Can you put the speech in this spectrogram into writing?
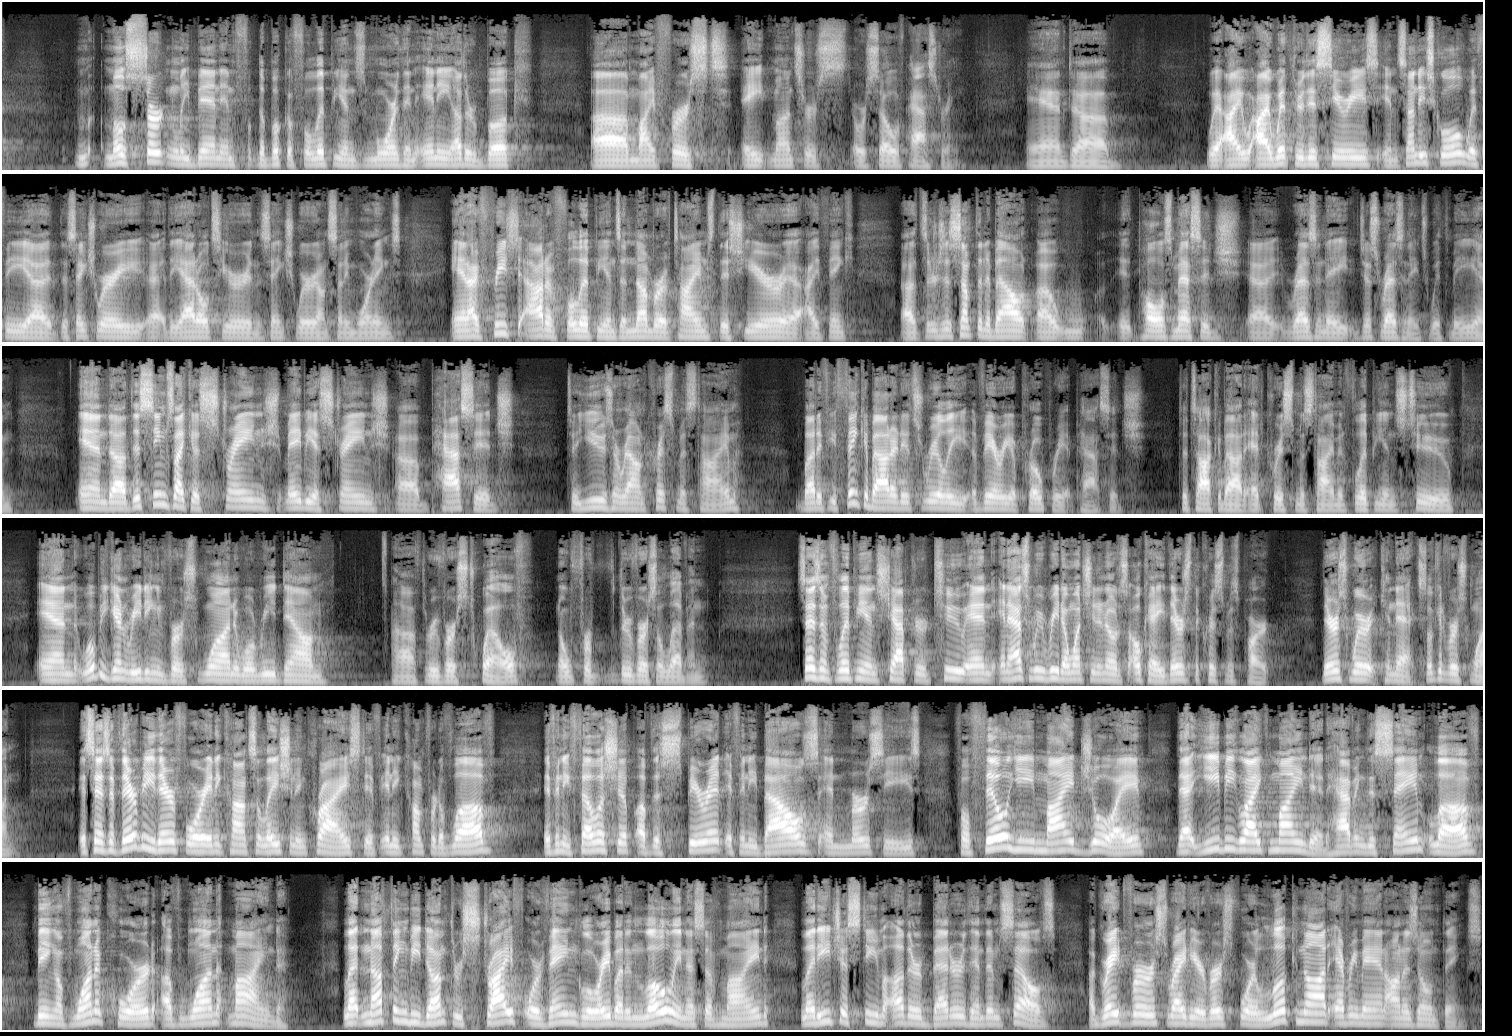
m- most certainly been in the book of Philippians more than any other book uh, my first eight months or, or so of pastoring. And uh, I, I, went through this series in Sunday school with the, uh, the sanctuary, uh, the adults here in the sanctuary on Sunday mornings. And I've preached out of Philippians a number of times this year. I think uh, there's just something about uh, it, Paul's message uh, resonate just resonates with me, and and uh, this seems like a strange, maybe a strange uh, passage to use around Christmas time, but if you think about it, it's really a very appropriate passage to talk about at Christmas time in Philippians two, and we'll begin reading in verse one, and we'll read down uh, through verse twelve, no, for, through verse eleven. It says in Philippians chapter 2, and, and as we read, I want you to notice okay, there's the Christmas part. There's where it connects. Look at verse 1. It says, If there be therefore any consolation in Christ, if any comfort of love, if any fellowship of the Spirit, if any bowels and mercies, fulfill ye my joy, that ye be like minded, having the same love, being of one accord, of one mind. Let nothing be done through strife or vainglory, but in lowliness of mind let each esteem other better than themselves. A great verse right here, verse 4 Look not every man on his own things,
